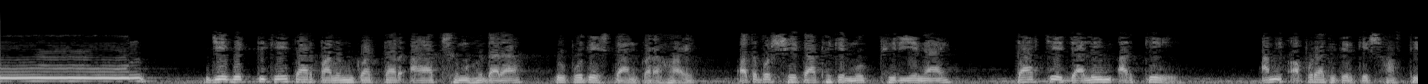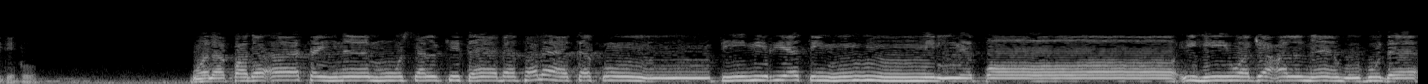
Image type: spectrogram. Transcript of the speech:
منتقمون যে ব্যক্তিকে তার পালনকর্তার আয়াতসমূহ দ্বারা উপদেশ দান করা হয় অতপর সে তা থেকে মুখ ফিরিয়ে নেয় তার চেয়ে জালিম আর কে আমি অপরাধীদেরকে শাস্তি দেব ولقد آتينا موسى الكتاب فلا تكن في مرية من لقائه وجعلناه هدى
